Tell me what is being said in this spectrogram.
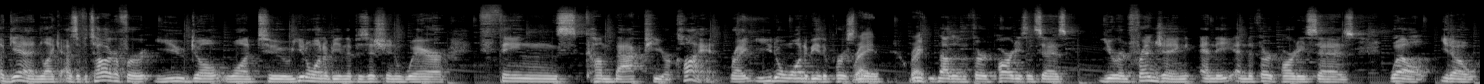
again like as a photographer you don't want to you don't want to be in the position where things come back to your client right you don't want to be the person right, that right. reaches out to the third parties and says you're infringing and the and the third party says well you know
